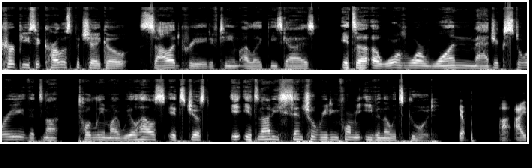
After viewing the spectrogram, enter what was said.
Kurt Busiek, Carlos Pacheco, solid creative team. I like these guys. It's a, a World War One magic story that's not totally in my wheelhouse. It's just it, it's not essential reading for me, even though it's good. I, I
